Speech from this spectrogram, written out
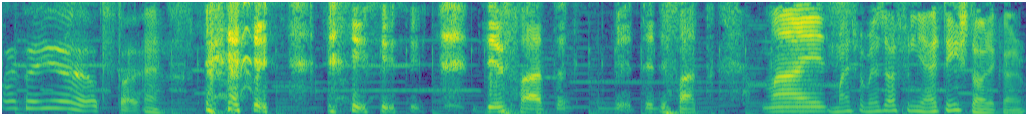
Mas aí é outra história. É. de fato. De, de fato. Mas. Mas pelo menos o Affiliate tem história, cara.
